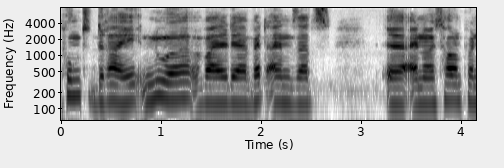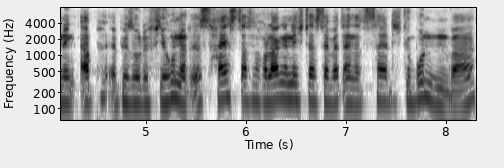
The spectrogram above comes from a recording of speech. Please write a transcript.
Punkt 3, nur weil der Wetteinsatz äh, ein neues Soundbranding ab Episode 400 ist, heißt das noch lange nicht, dass der Wetteinsatz zeitlich gebunden war.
